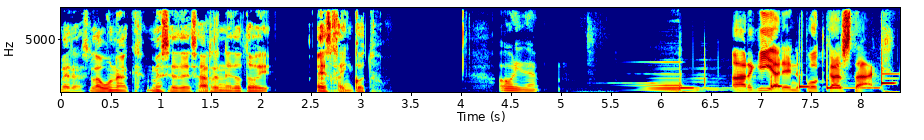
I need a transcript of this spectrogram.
Beraz, lagunak, mesedez, arren edotoi, ez jainkotu. Hori da. Argiaren podcastak.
